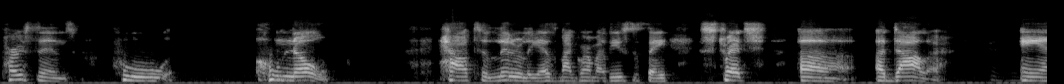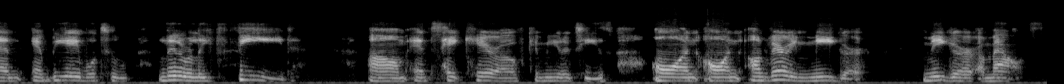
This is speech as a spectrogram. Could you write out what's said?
persons who who know how to literally, as my grandmother used to say, stretch uh, a dollar and and be able to literally feed um, and take care of communities on on on very meager meager amounts.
